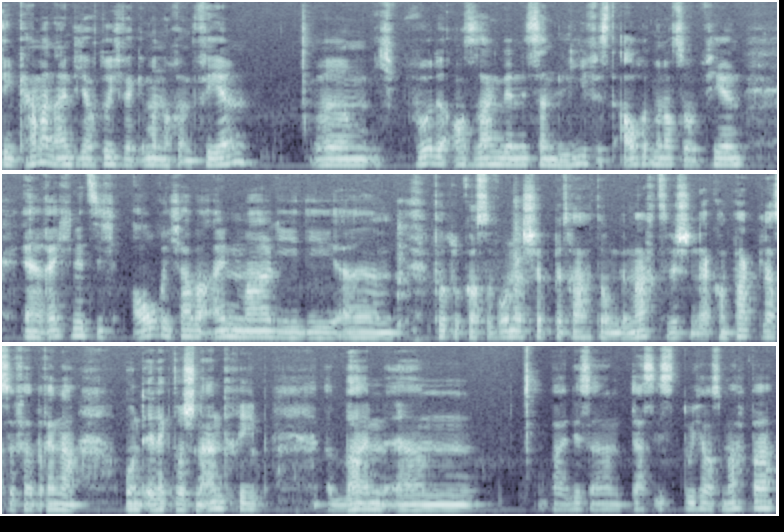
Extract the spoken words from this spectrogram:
Den kann man eigentlich auch durchweg immer noch empfehlen. Ähm, ich würde auch sagen, der Nissan Leaf ist auch immer noch zu empfehlen. Er rechnet sich auch. Ich habe einmal die, die ähm, Total Cost of Ownership Betrachtung gemacht zwischen der Kompaktklasse Verbrenner und elektrischen Antrieb. Beim ähm, bei Nissan, das ist durchaus machbar.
